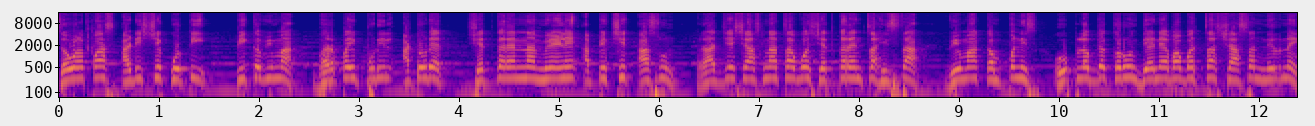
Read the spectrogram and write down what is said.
जवळपास अडीचशे कोटी पीक विमा भरपाई पुढील आठवड्यात शेतकऱ्यांना मिळणे अपेक्षित असून राज्य शासनाचा व शेतकऱ्यांचा हिस्सा विमा कंपनीस उपलब्ध करून देण्याबाबतचा शासन निर्णय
